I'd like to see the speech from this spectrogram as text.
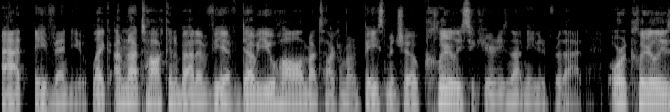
at a venue. Like I'm not talking about a VFW hall, I'm not talking about a basement show. Clearly security is not needed for that. Or clearly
